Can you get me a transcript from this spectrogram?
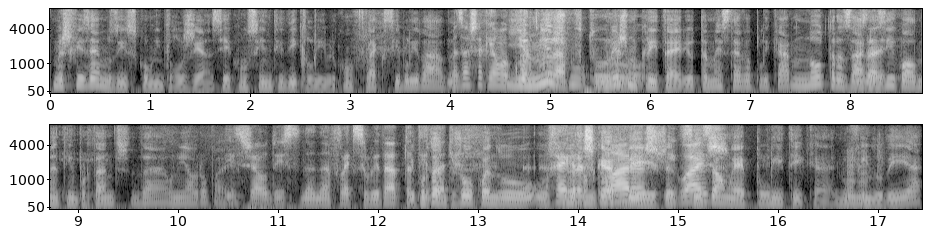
Mas fizemos isso com inteligência, com sentido de equilíbrio, com flexibilidade. Mas acha que é um acordo e mesmo, futuro... o mesmo critério também se deve aplicar noutras áreas igualmente importantes da União Europeia. Isso já o disse na, na flexibilidade. Portanto, e, portanto, julgo quando o Sr. Juncker diz a iguais... decisão é política no uhum. fim do dia,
